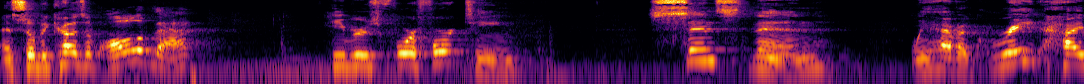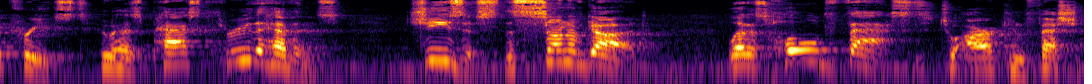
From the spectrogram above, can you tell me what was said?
And so because of all of that, Hebrews 4:14 since then we have a great high priest who has passed through the heavens, Jesus, the Son of God. Let us hold fast to our confession.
